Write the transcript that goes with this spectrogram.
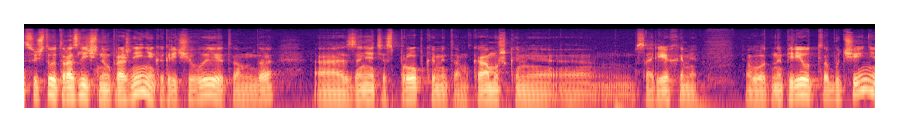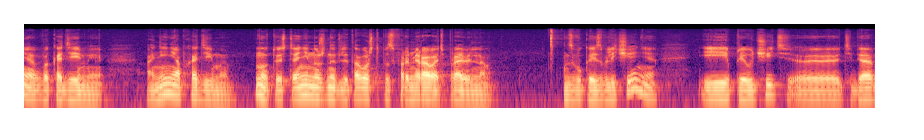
Существуют различные упражнения, как речевые, там, да, а, занятия с пробками, там, камушками, э, с орехами. Вот. На период обучения в академии они необходимы. Ну, то есть они нужны для того, чтобы сформировать правильно звукоизвлечение и приучить э, тебя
